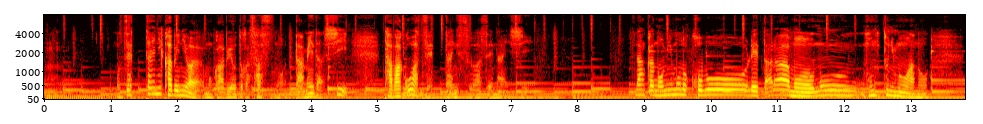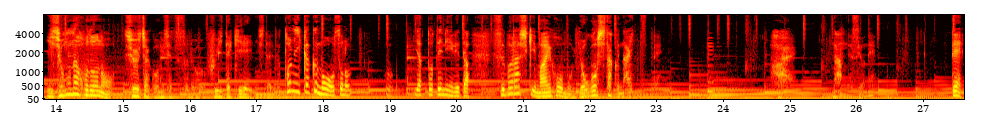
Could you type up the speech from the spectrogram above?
うん、もう絶対に壁にはもう画鋲とか刺すのはダメだしタバコは絶対に吸わせないしなんか飲み物こぼれたらもうもう本当にもうあの異常なほどの執着を見せてそれを拭いてきれいにしたりと。とにかくもうそのやっと手に入れた素晴らしきマイホームを汚したくないっつって。はい。なんですよね。で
